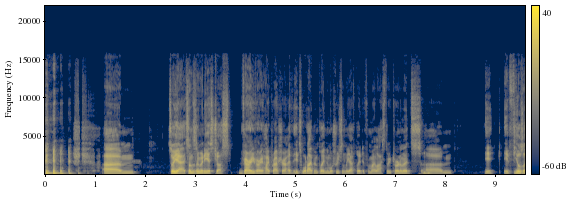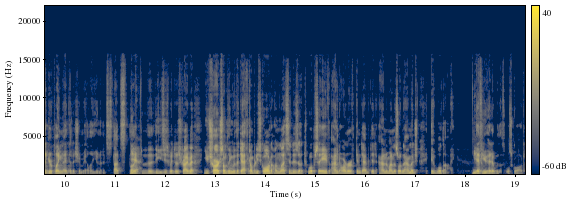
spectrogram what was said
um, so yeah, it's something it's just very, very high pressure. It's what I've been playing the most recently. I've played it for my last three tournaments. Mhm. Um, it it feels like you're playing ninth edition melee units. That's like Yeah. the, the easiest way to describe it. You charge something with a Death Company squad, unless it is a two up save and armor of contempted and a minus one damage, it will die Yeah. if you hit it with a full squad.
